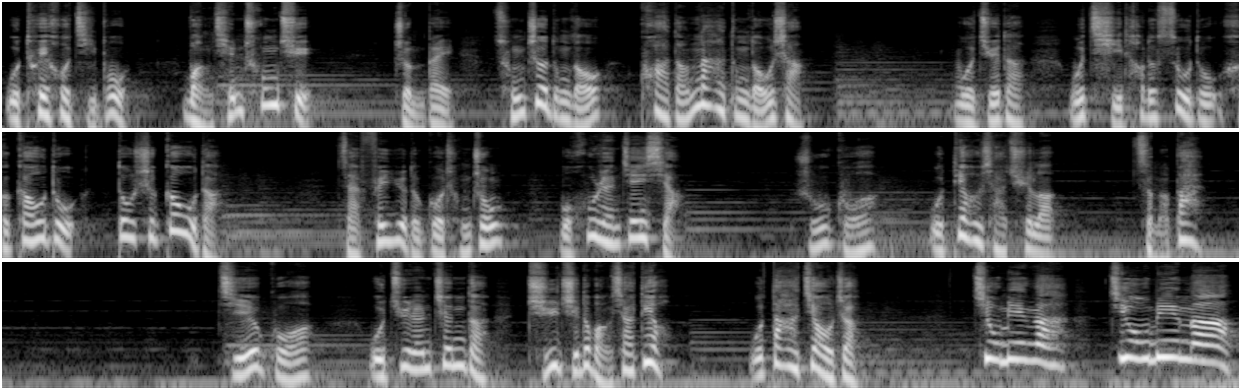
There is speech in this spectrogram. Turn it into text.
我退后几步，往前冲去，准备从这栋楼跨到那栋楼上。我觉得我起跳的速度和高度都是够的。在飞跃的过程中，我忽然间想：如果我掉下去了，怎么办？结果我居然真的直直的往下掉！我大叫着：“救命啊！救命啊！”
